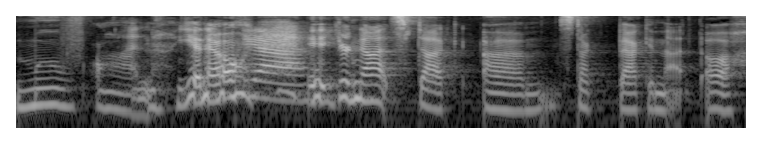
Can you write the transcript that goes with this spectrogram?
move on you know? Yeah. It, you're not stuck um, stuck back in that oh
